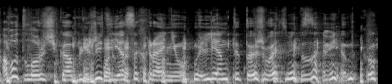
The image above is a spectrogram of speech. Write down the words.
А вот ложечка оближите, я сохраню. Лен, ты тоже возьми на заметку.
